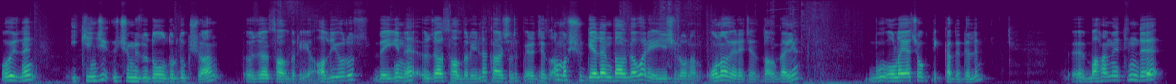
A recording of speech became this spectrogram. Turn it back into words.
O yüzden ikinci üçümüzü doldurduk şu an. Özel saldırıyı alıyoruz ve yine özel saldırıyla karşılık vereceğiz. Ama şu gelen dalga var ya yeşil olan ona vereceğiz dalgayı. Bu olaya çok dikkat edelim. Ee, Bahamet'in de e,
